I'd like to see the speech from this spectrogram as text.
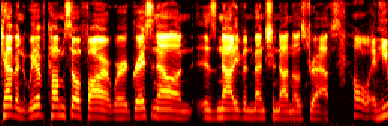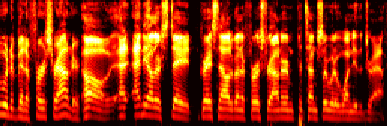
Kevin, we have come so far where Grayson Allen is not even mentioned on those drafts. Oh, and he would have been a first rounder. Oh, a- any other state, Grayson Allen would have been a first rounder and potentially would have won you the draft.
